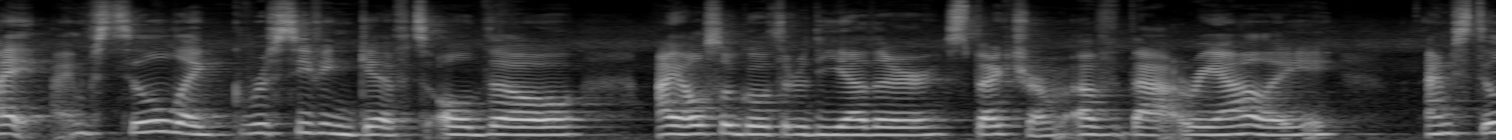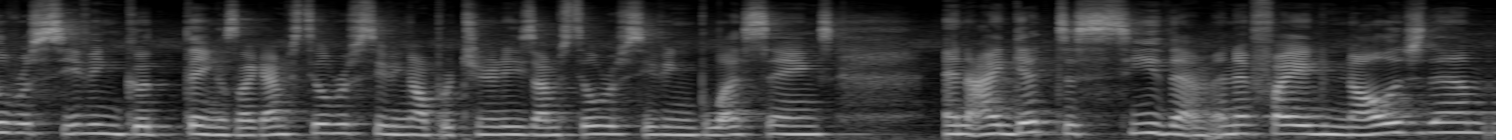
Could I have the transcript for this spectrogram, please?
I I'm still like receiving gifts although I also go through the other spectrum of that reality I'm still receiving good things. Like I'm still receiving opportunities, I'm still receiving blessings, and I get to see them. And if I acknowledge them,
